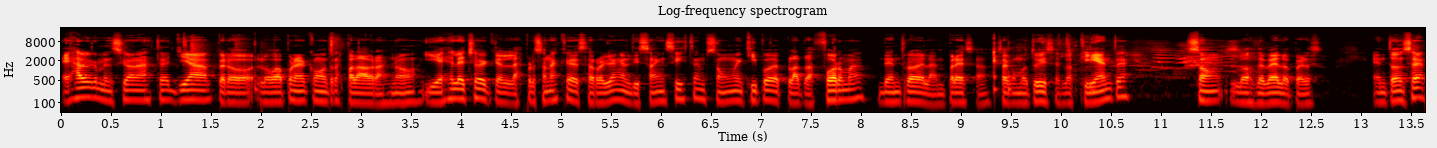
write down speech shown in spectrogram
es algo que mencionaste ya, pero lo voy a poner con otras palabras, ¿no? Y es el hecho de que las personas que desarrollan el design system son un equipo de plataforma dentro de la empresa. O sea, como tú dices, los clientes son los developers. Entonces,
